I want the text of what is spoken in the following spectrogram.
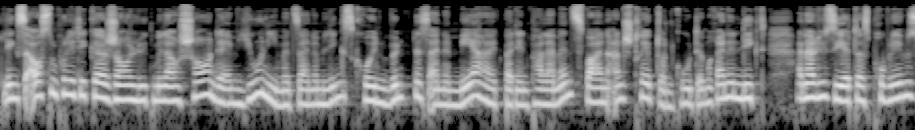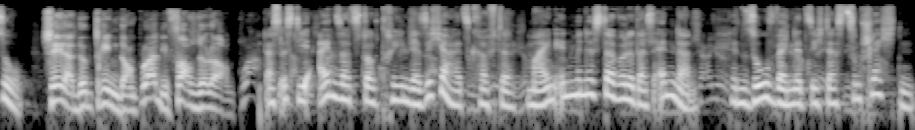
Linksaußenpolitiker Jean-Luc Mélenchon, der im Juni mit seinem linksgrünen Bündnis eine Mehrheit bei den Parlamentswahlen anstrebt und gut im Rennen liegt, analysiert das Problem so. Das ist die Einsatzdoktrin der Sicherheitskräfte. Mein Innenminister würde das ändern, denn so wendet sich das zum Schlechten.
